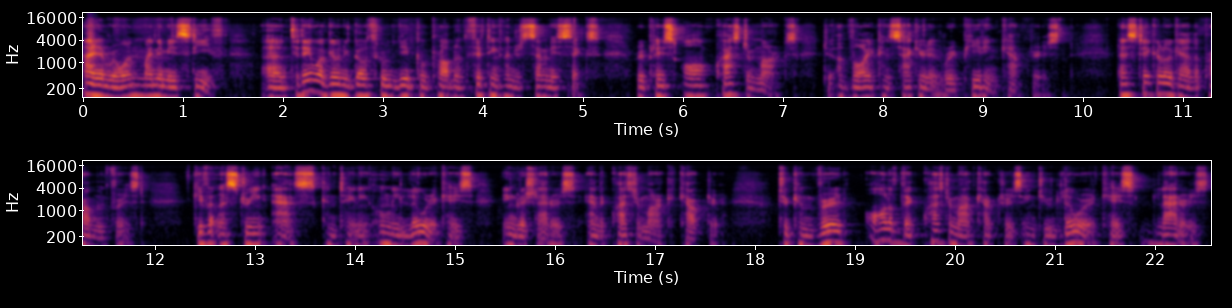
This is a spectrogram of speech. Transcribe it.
Hi everyone, my name is Steve. Uh, today we're going to go through LeetCode problem 1576. Replace all question marks to avoid consecutive repeating characters. Let's take a look at the problem first. Given a string S containing only lowercase English letters and the question mark character, to convert all of the question mark characters into lowercase letters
